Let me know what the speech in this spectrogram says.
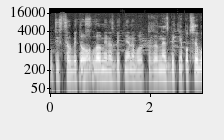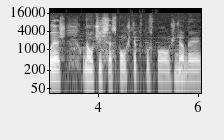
u té střelby to Jasně. velmi nezbytně, nebo to nezbytně potřebuješ. Naučíš se spouštět tu spoušť, Hmm. aby,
